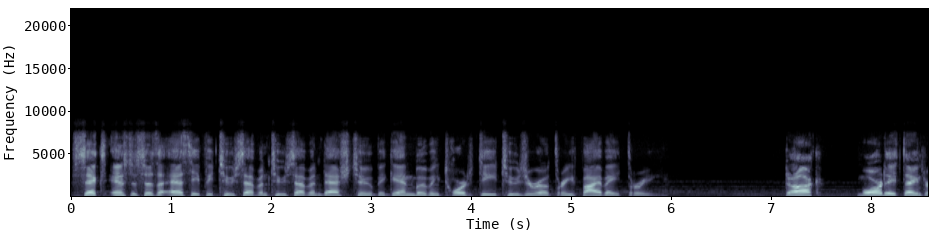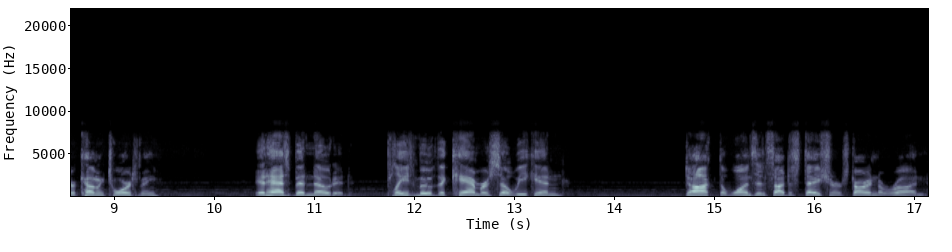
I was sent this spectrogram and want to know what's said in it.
Six instances of SCP-2727-2 began moving towards D-203-583. Doc, more of these things are coming towards me. It has been noted. Please move the camera so we can… Doc, the ones inside the station are starting to run.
